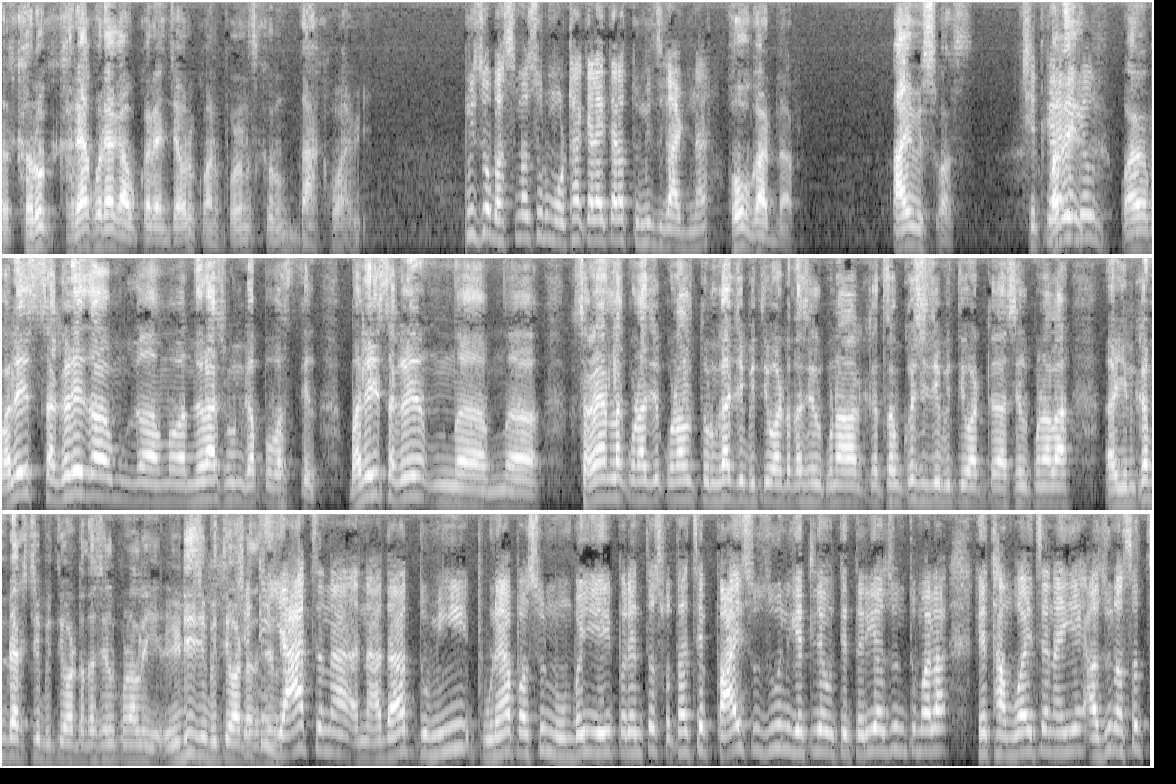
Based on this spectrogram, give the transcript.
तर खरो खऱ्या खऱ्या गावकऱ्यांच्यावर कॉन्फरन्स करून दाखवावी. तुम्ही जो भस्मासूर मोठा केलाय त्याला तुम्हीच गाडणार? हो गाडणार. आहे विश्वास. शेतकऱ्यांना भले घेऊन. भले सगळे निराश होऊन गप्प बसतील. भले सगळे सगळ्यांना कुणाची कुणाला तुरुंगाची भीती वाटत असेल कुणाला चौकशीची भीती वाटत असेल कुणाला इन्कम टॅक्सची भीती वाटत असेल कुणाला ईडीची भीती वाटत असेल. याच नादात तुम्ही पुण्यापासून मुंबई येईपर्यंत स्वतःचे पाय सुजवून घेतले होते तरी अजून तुम्हाला हे थांबवायचं नाहीये. अजून असंच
